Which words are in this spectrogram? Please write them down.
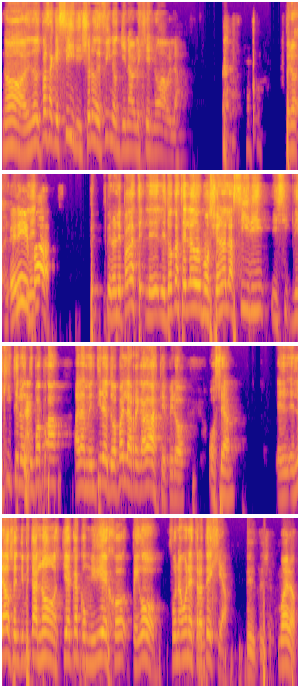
No, no, pasa que Siri, yo no defino quién habla y quién no habla. Pero, Vení, le, pa. pero le pagaste, le, le tocaste el lado emocional a Siri y si- le dijiste lo de tu papá, a la mentira de tu papá y la recagaste, pero, o sea, el, el lado sentimental, no, estoy acá con mi viejo, pegó, fue una buena estrategia. Sí, sí. Bueno,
